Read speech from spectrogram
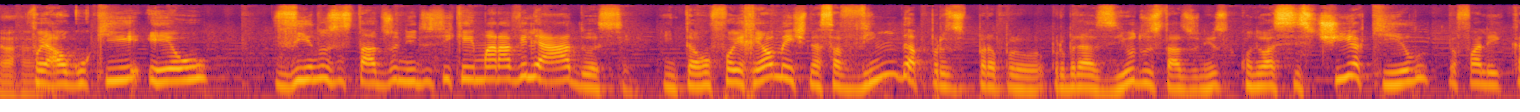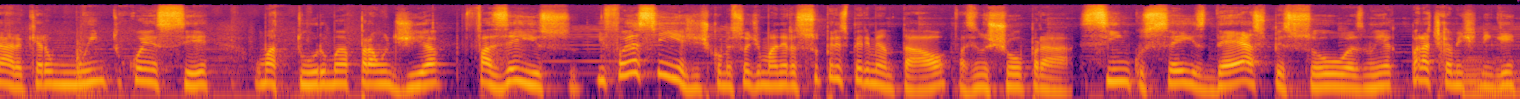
Aham. Foi algo que eu vi nos Estados Unidos e fiquei maravilhado, assim. Então foi realmente nessa vinda para o Brasil dos Estados Unidos, quando eu assisti aquilo, eu falei, cara, eu quero muito conhecer uma turma para um dia fazer isso. E foi assim, a gente começou de maneira super experimental, fazendo show para 5, 6, 10 pessoas, não ia praticamente ninguém.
